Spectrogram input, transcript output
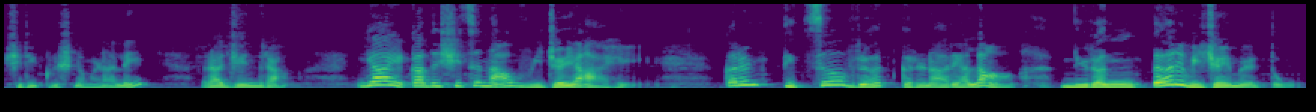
श्रीकृष्ण म्हणाले राजेंद्रा या एकादशीचं नाव विजया आहे. कारण तिचं व्रत करणाऱ्याला निरंतर विजय मिळतो.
